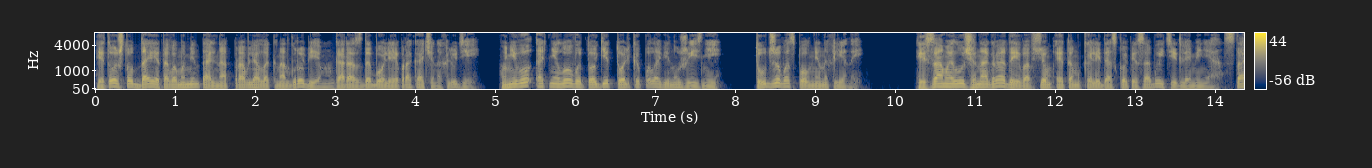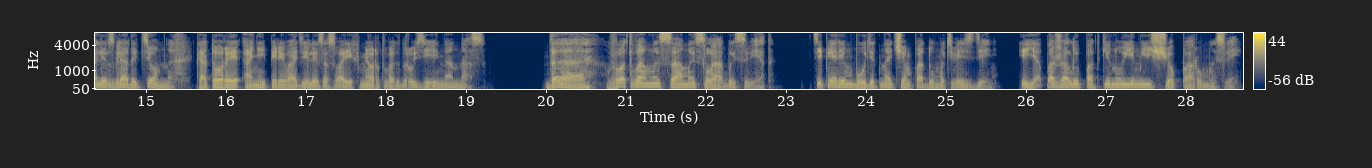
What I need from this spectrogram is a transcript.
И то, что до этого моментально отправляло к надгробиям гораздо более прокачанных людей, у него отняло в итоге только половину жизней, тут же восполненных Леной. И самой лучшей наградой во всем этом калейдоскопе событий для меня стали взгляды темных, которые они переводили со своих мертвых друзей на нас. Да, вот вам и самый слабый свет. Теперь им будет над чем подумать весь день, и я, пожалуй, подкину им еще пару мыслей.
